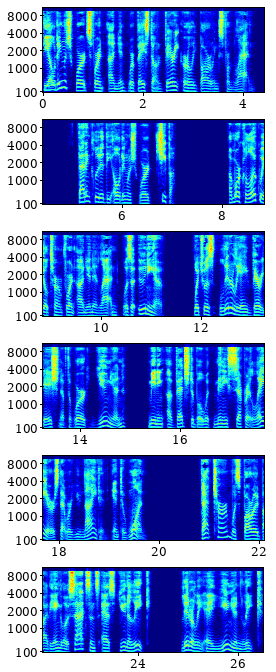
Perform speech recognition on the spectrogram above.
The Old English words for an onion were based on very early borrowings from Latin. That included the Old English word chipa. A more colloquial term for an onion in Latin was a unio, which was literally a variation of the word union, meaning a vegetable with many separate layers that were united into one. That term was borrowed by the Anglo Saxons as unilique, literally a union leek.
